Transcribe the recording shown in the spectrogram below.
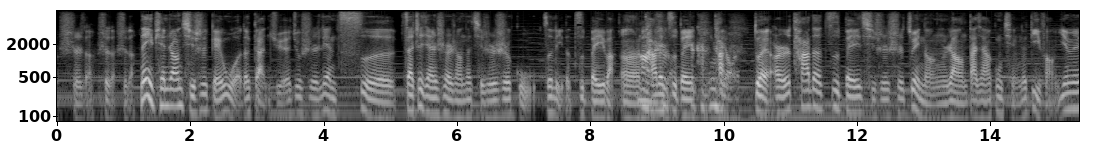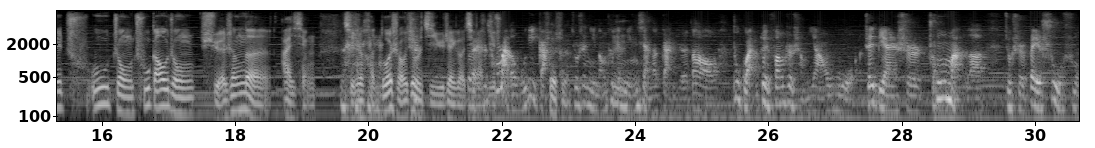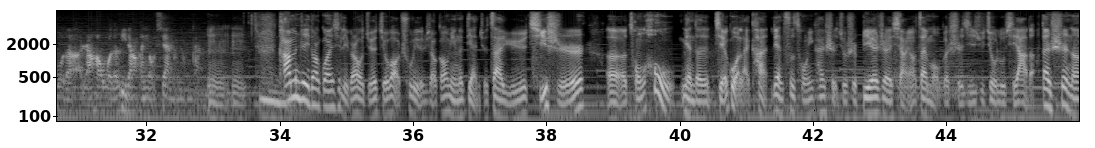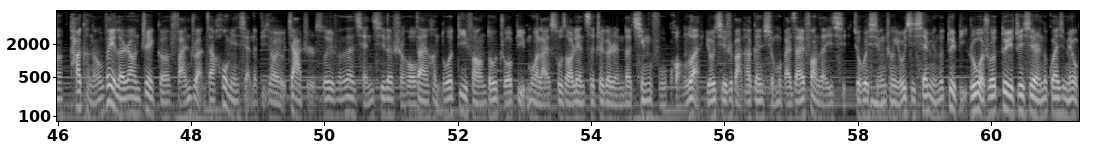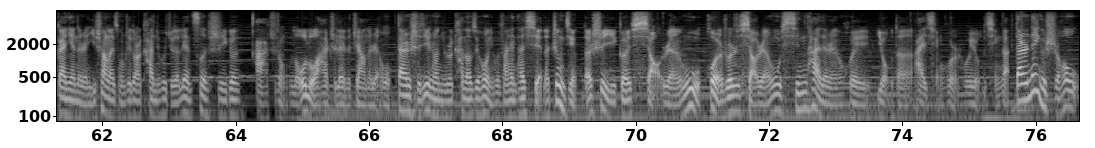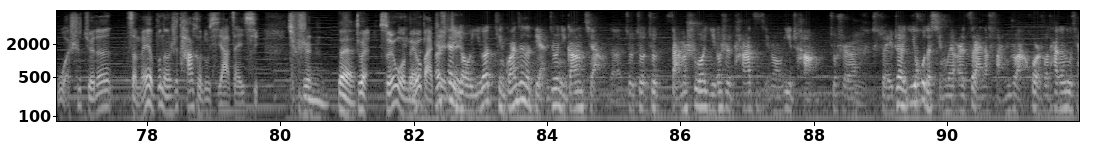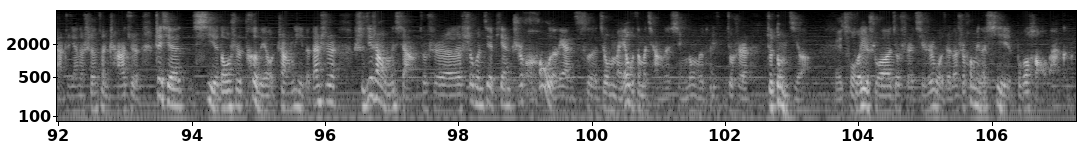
是的，是的，是的。那一篇章其实给我的感觉就是练刺在这件事上，他其实是骨子里的自卑吧。嗯，他的自卑，他对，而他的自卑其实是最能让大家共情的地方，因为初中、初高中学生的爱情。其实很多时候就是基于这个情感基础，充满了无力感。确实，就是你能特别明显的感觉到，不管对方是什么样，我这边是充满了就是被束缚的，然后我的力量很有限的那种感觉。嗯嗯，他们这一段关系里边，我觉得九保处理的比较高明的点就在于，其实。呃，从后面的结果来看，练次从一开始就是憋着想要在某个时机去救露西亚的。但是呢，他可能为了让这个反转在后面显得比较有价值，所以说他在前期的时候，在很多地方都着笔墨来塑造练次这个人的轻浮狂乱，尤其是把他跟朽木白哉放在一起，就会形成尤其鲜明的对比。如果说对这些人的关系没有概念的人，一上来从这段看，就会觉得练次是一个。啊，这种喽啰啊之类的这样的人物，但是实际上就是看到最后，你会发现他写的正经的是一个小人物，或者说是小人物心态的人会有的爱情，或者说会有的情感。但是那个时候，我是觉得怎么也不能是他和露西亚在一起。就是对对，所以我没有把这。而且有一个挺关键的点，就是你刚刚讲的，就就就咱们说，一个是他自己这种立场，就是随着医护的行为而自然的反转，或者说他跟露西亚之间的身份差距，这些戏都是特别有张力的。但是实际上，我们想，就是《噬魂界篇》之后的练次就没有这么强的行动的推，就是就动机了。没错。所以说，就是其实我觉得是后面的戏不够好吧，可能。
